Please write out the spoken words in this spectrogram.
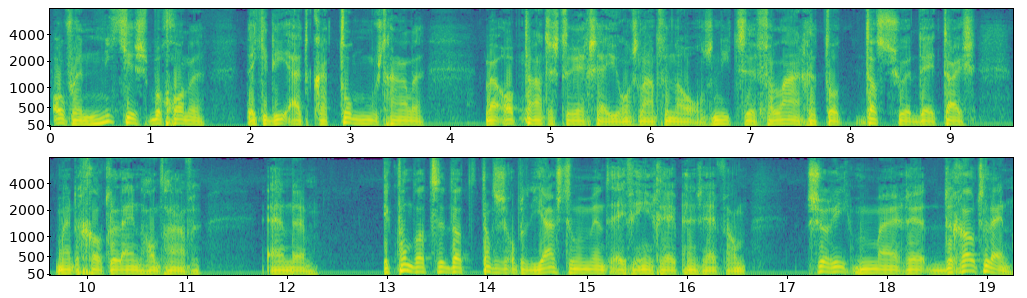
over nietjes begonnen. Dat je die uit karton moest halen. Waarop Tatus terecht zei, jongens laten we nou ons niet verlagen tot dat soort details. Maar de grote lijn handhaven. En ehm, ik vond dat, dat is op het juiste moment even ingreep en zei van... Sorry, maar de grote lijn.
